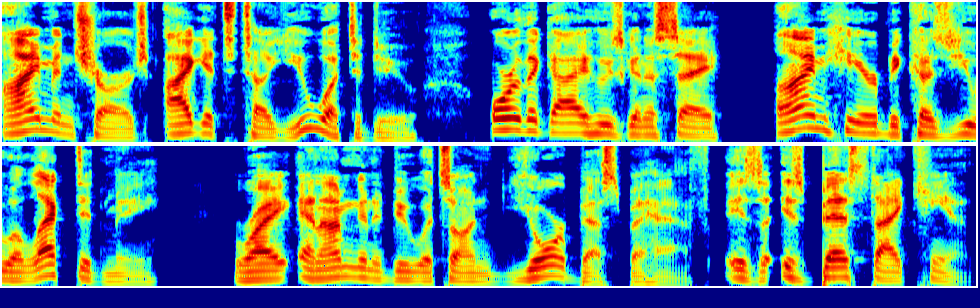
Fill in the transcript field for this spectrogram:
I'm in charge. I get to tell you what to do. Or the guy who's going to say, I'm here because you elected me, right? And I'm going to do what's on your best behalf is is best I can.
